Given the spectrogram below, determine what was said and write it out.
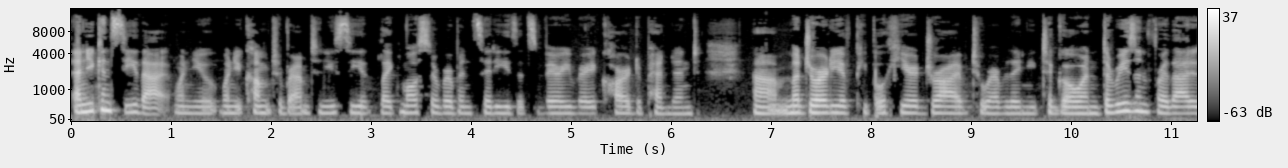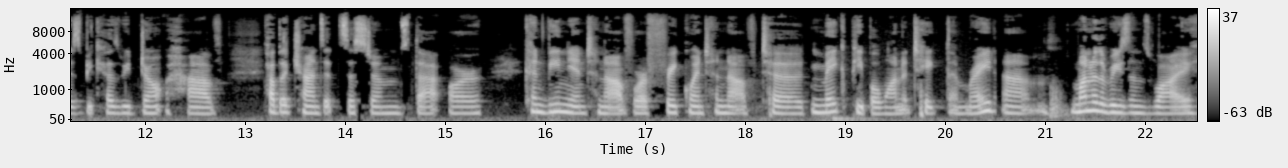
and you can see that when you when you come to Brampton. You see, like most suburban cities, it's very very car dependent. Um, majority of people here drive to wherever they need to go, and the reason for that is because we don't have public transit systems that are convenient enough or frequent enough to make people want to take them, right? Um, one of the reasons why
